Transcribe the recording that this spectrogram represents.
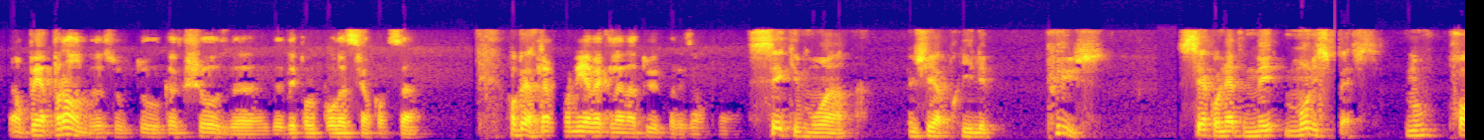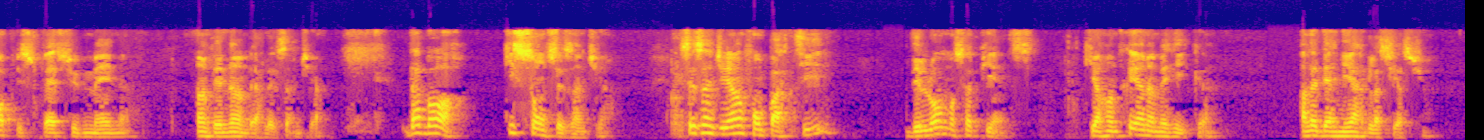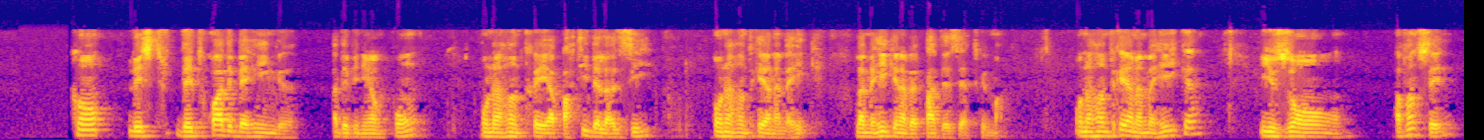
on peut apprendre surtout quelque chose de, de, de populations comme ça? Robert, L'harmonie avec la nature, par exemple. c'est que moi, j'ai appris le plus, c'est à connaître mes, mon espèce, mon propre espèce humaine en venant vers les Indiens. D'abord, qui sont ces Indiens? Ces Indiens font partie de l'Homo sapiens qui est rentré en Amérique à la dernière glaciation. Quand les détroit de Bering a devenu un pont, on a rentré à partir de l'Asie, on a rentré en Amérique. L'Amérique n'avait pas des êtres humains. On a rentré en Amérique, ils ont avancé,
